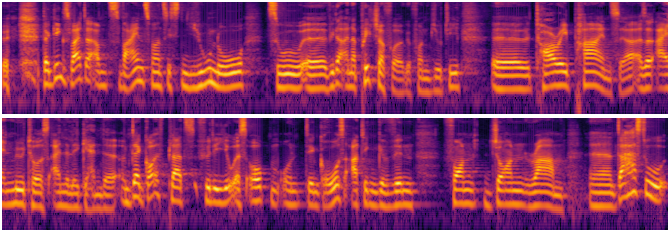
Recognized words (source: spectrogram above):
Dann ging es weiter am 22. Juni zu äh, wieder einer Preacher-Folge von Beauty äh, Torrey Pines, ja, also ein Mythos, eine Legende. Und der Golfplatz für die US Open und den großartigen Gewinn von John Rahm. Äh, da hast du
